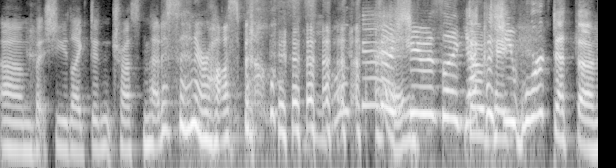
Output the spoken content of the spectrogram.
Um, but she like didn't trust medicine or hospitals. So she was like, yeah because take- she worked at them.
